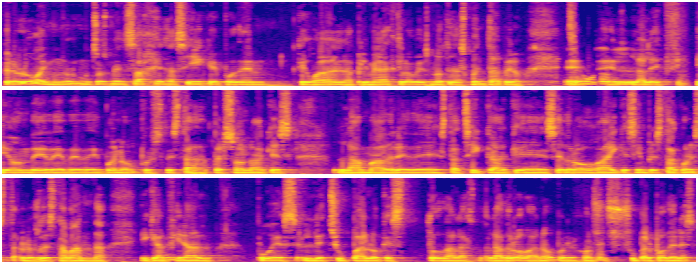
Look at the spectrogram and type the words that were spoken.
Pero luego hay unos- muchos mensajes así que pueden, que igual la primera vez que lo ves no te das cuenta, pero eh, el- la lección de, de- de- de, bueno, pues de esta persona que es la madre de esta chica que se droga y que siempre está con esta- los de esta banda y que al final pues le chupa lo que es toda la, la droga, ¿no? Pues con sus superpoderes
